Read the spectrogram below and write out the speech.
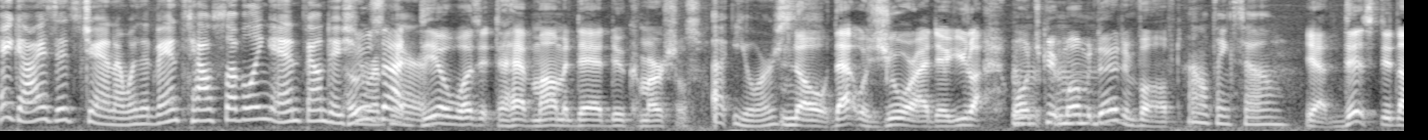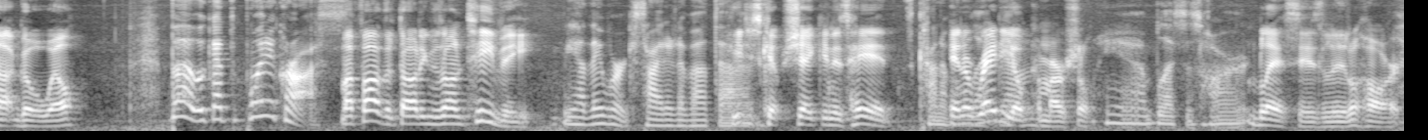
Hey guys, it's Jana with Advanced House Leveling and Foundation Whose Repair. idea was it to have mom and dad do commercials? Uh, yours. No, that was your idea. You like, why don't you get mom and dad involved? I don't think so. Yeah, this did not go well. But we got the point across. My father thought he was on TV. Yeah, they were excited about that. He just kept shaking his head. It's kind of in a a radio letdown. commercial. Yeah, bless his heart. Bless his little heart.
